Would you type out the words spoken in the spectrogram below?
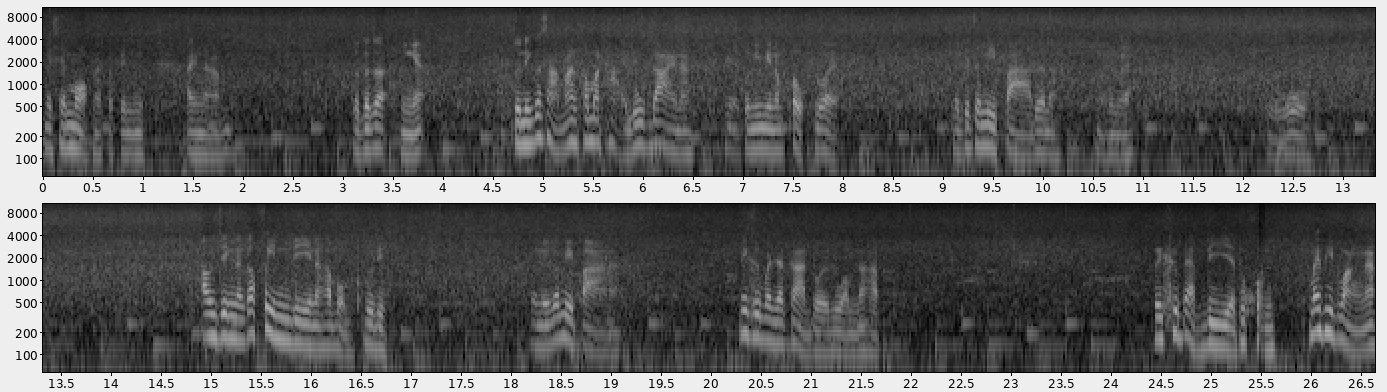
ไม่ใช่หมอกนะแต่เป็นไอ้น้ำแล้วก็จะอย่างเงี้ย ตัวนี้ก็สามารถเข้ามาถ่ายรูปได้นะ เนี่ยตัวนี้มีน้ำตกด้วย แล้วก็จะมีปลาด้วยนะเห็นไหม เอาจริงๆนะก็ฟินดีนะครับผม ดูดิตรงนี้ก็มีปลานะ นี่คือบรรยากาศโดยรวมนะครับ เฮ้ยคือแบบดีอะทุกคน ไม่ผิดหวังนะ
